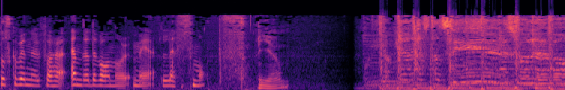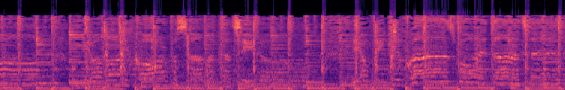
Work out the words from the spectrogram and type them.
Så ska vi nu få höra ändrade vanor med Les Mots. Ja. Jag kan nästan se hur det skulle vara om jag varit kvar på samma plats idag. Jag fick en chans på ett annat sätt.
